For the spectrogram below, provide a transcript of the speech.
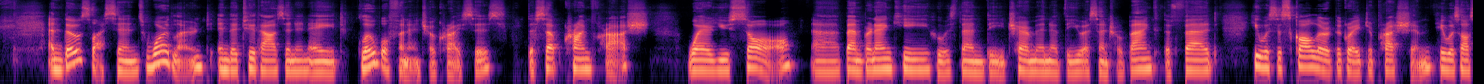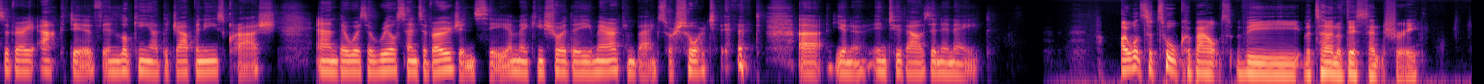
And those lessons were learned in the 2008 global financial crisis, the subprime crash, where you saw uh, Ben Bernanke, who was then the chairman of the US Central Bank, the Fed. He was a scholar of the Great Depression. He was also very active in looking at the Japanese crash. And there was a real sense of urgency in making sure the American banks were sorted, uh, you know, in 2008. I want to talk about the the turn of this century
